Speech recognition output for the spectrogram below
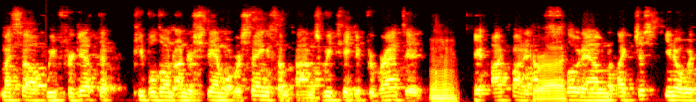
myself we forget that people don't understand what we're saying sometimes. We take it for granted. Mm-hmm. i find it have to slow down like just you know with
